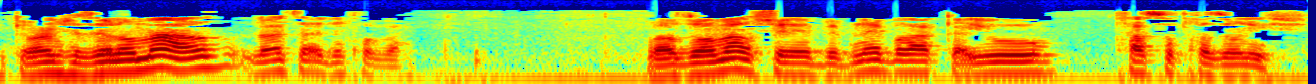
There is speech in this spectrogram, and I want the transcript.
מכיוון שזה לא מר, לא יצא ידי חובה. ואז הוא אמר שבבני ברק היו חסות חזון איש.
